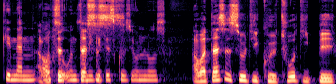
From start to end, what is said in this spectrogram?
gehen dann aber auch das, so unsinnige Diskussionen los. Aber das ist so die Kultur, die Bild,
